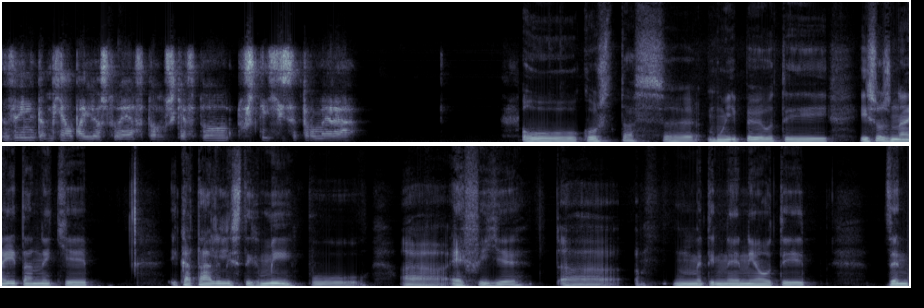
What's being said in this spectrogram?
δεν ήταν πια ο παλιός του εαυτός και αυτό του στήχησε τρομερά. Ο Κώστας ε, μου είπε ότι ίσως να ήταν και η κατάλληλη στιγμή που έφυγε με την έννοια ότι δεν,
